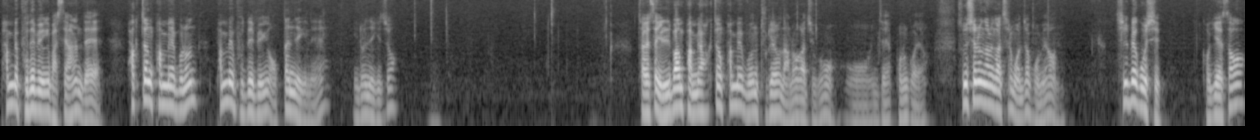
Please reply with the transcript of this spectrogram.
판매 부대 비용이 발생하는데 확정 판매분은 판매 부대 비용이 없다는 얘기네. 이런 얘기죠. 자, 그래서 일반 판매, 확정 판매분은 두 개로 나눠 가지고 어, 이제 보는 거예요. 순실현 가능 가치를 먼저 보면 750 거기에서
